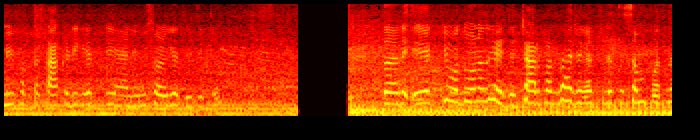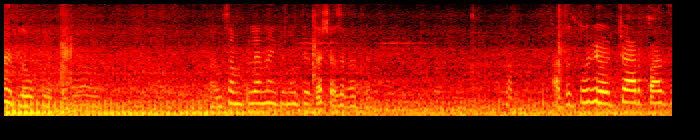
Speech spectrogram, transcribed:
मी फक्त काकडी घेतली आणि उसळ घेतली तिथून. तर एक किंवा दोनच घ्यायचे. चार पाच भाज्या घेतल्या तर संपत नाहीत लवकर. आणि संपल्या नाही की मग ते तशाच राहतात. आता तू हे चार पाच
